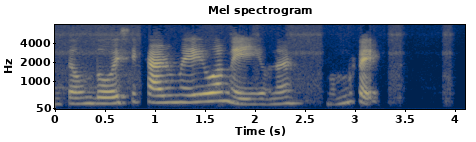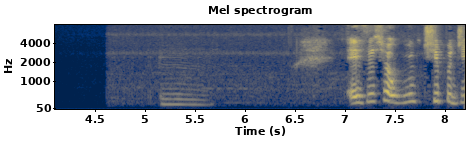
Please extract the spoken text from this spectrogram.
Então, dois ficaram meio a meio, né? Vamos ver. Hum. Existe algum tipo de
